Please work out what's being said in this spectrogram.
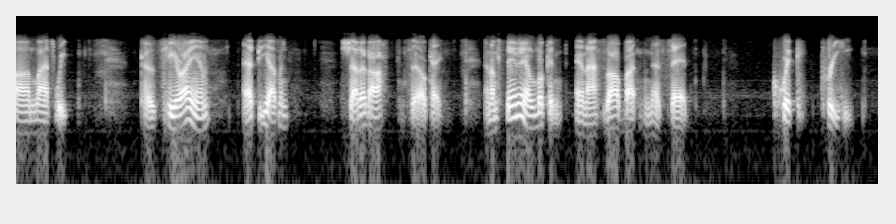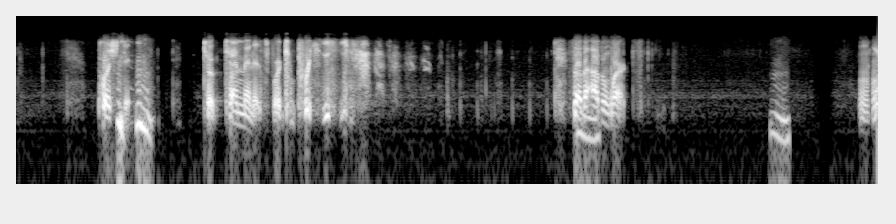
um, last week because here I am at the oven, shut it off, and said, okay. And I'm standing there looking, and I saw a button that said, quick preheat. Pushed it. Took 10 minutes for it to preheat. so the Mhm. oven works. Hmm. Hmm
